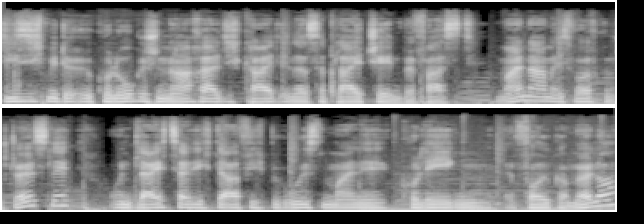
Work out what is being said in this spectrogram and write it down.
die sich mit der ökologischen Nachhaltigkeit in der Supply Chain befasst. Mein Name ist Wolfgang Stölzle und gleichzeitig darf ich begrüßen meine Kollegen Volker Möller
